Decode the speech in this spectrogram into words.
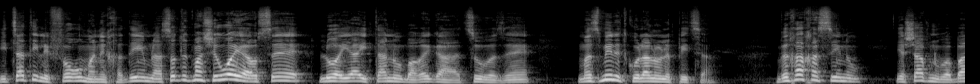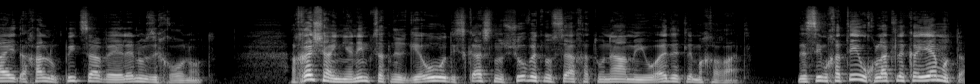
הצעתי לפורום הנכדים לעשות את מה שהוא היה עושה לו היה איתנו ברגע העצוב הזה, מזמין את כולנו לפיצה. וכך עשינו. ישבנו בבית, אכלנו פיצה והעלינו זיכרונות. אחרי שהעניינים קצת נרגעו, דיסקסנו שוב את נושא החתונה המיועדת למחרת. לשמחתי הוחלט לקיים אותה.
